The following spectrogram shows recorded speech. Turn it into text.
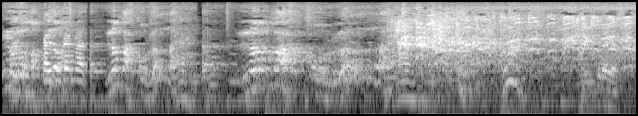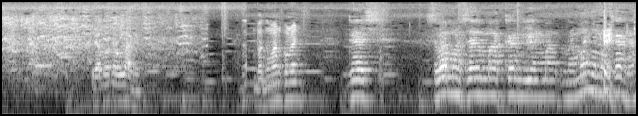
Masuk Lemah, kayak lemah. kemudian mata. Lemah kau lemah. Lemah kau lemah. Sudah ya. Tidak mau ulangi. Bagaimana kemudian? Guys, selama saya makan yang ma- namanya makanan,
